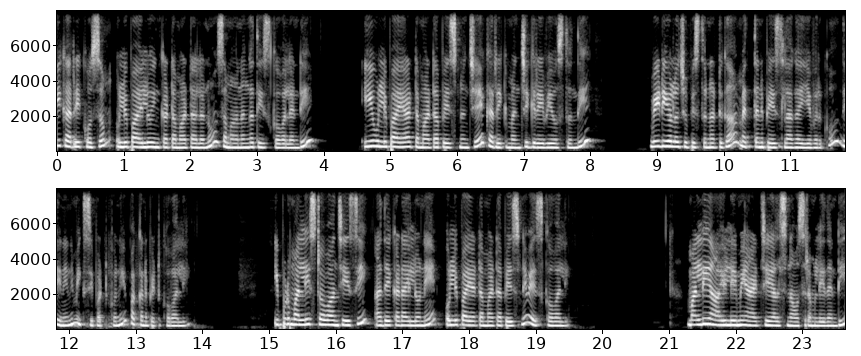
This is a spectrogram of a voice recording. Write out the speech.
ఈ కర్రీ కోసం ఉల్లిపాయలు ఇంకా టమాటాలను సమానంగా తీసుకోవాలండి. ఈ ఉల్లిపాయ టమాటా పేస్ట్ నుంచే కర్రీకి మంచి గ్రేవీ వస్తుంది. వీడియోలో చూపిస్తున్నట్టుగా మెత్తని పేస్ట్ లాగా అయ్యే వరకు దీనిని మిక్సీ పట్టుకొని పక్కన పెట్టుకోవాలి. ఇప్పుడు మళ్ళీ స్టవ్ ఆన్ చేసి అదే కడాయిలోనే ఉల్లిపాయ టమాటా పేస్ట్ని వేసుకోవాలి. మళ్ళీ ఆయిల్ ఏమీ యాడ్ చేయాల్సిన అవసరం లేదండి.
